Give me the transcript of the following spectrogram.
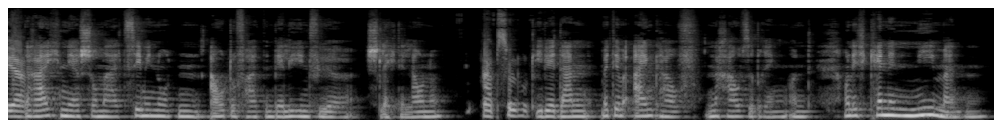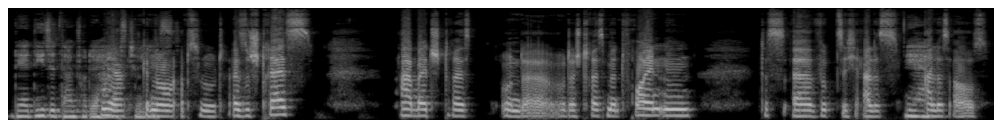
Ja. Da reichen ja schon mal zehn Minuten Autofahrt in Berlin für schlechte Laune. Absolut. Die wir dann mit dem Einkauf nach Hause bringen. Und, und ich kenne niemanden, der diese dann vor der Haustür ja, genau, lässt. absolut. Also Stress, Arbeitsstress oder, oder Stress mit Freunden, das äh, wirkt sich alles, ja. alles aus.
